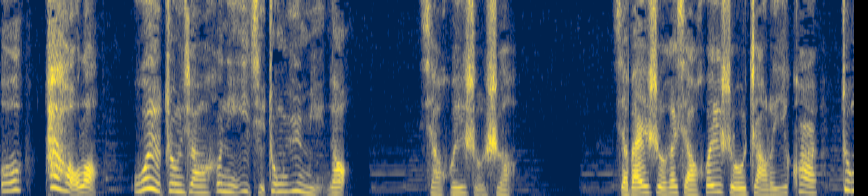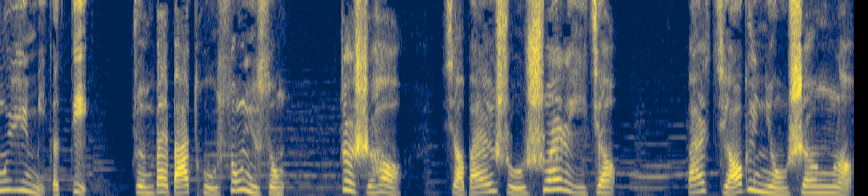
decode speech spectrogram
哦，太好了！我也正想和你一起种玉米呢。”小灰鼠说。小白鼠和小灰鼠找了一块种玉米的地，准备把土松一松。这时候，小白鼠摔了一跤，把脚给扭伤了。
